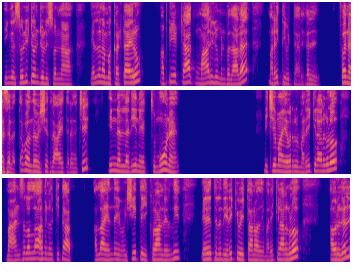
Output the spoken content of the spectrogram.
இங்கே சொல்லிட்டோம்னு சொல்லி சொன்னால் எல்லாம் நம்ம கட்டாயிரும். அப்படியே ட்ராக் மாறிடும் என்பதால் மறைத்து விட்டார்கள். ஃபனசலத் அப்போ அந்த விஷயத்தில் ஆயத்திறங்குச்சு இன்னல்லதீன் எக்ஸ் மூணு நிச்சயமா எவர்கள் மறைக்கிறார்களோ மா அன்சலல்லாஹ் மினல் கிதாப். அல்லாஹ் எந்த விஷயத்தை குரானிலிருந்து வேதத்திலிருந்து இறக்கி வைத்தானோ அதை மறைக்கிறார்களோ அவர்கள்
